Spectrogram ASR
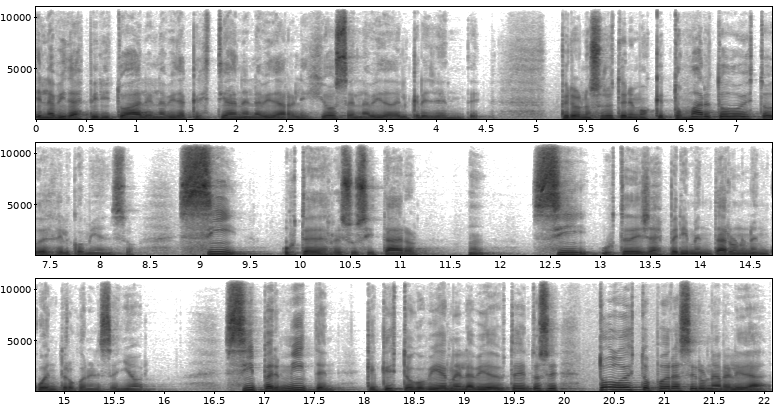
en la vida espiritual, en la vida cristiana, en la vida religiosa, en la vida del creyente. Pero nosotros tenemos que tomar todo esto desde el comienzo. Si ustedes resucitaron, si ustedes ya experimentaron un encuentro con el Señor, si permiten que Cristo gobierne la vida de ustedes, entonces todo esto podrá ser una realidad.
